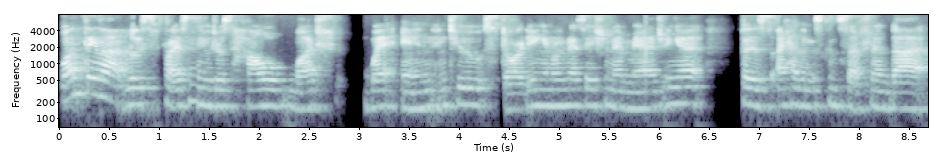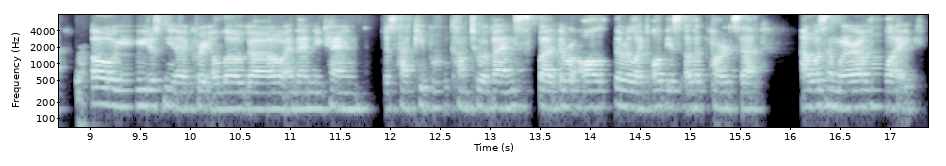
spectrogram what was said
one thing that really surprised me was just how much went in into starting an organization and managing it because I had the misconception that, oh, you just need to create a logo and then you can just have people come to events. But there were all there were like all these other parts that I wasn't aware of, like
